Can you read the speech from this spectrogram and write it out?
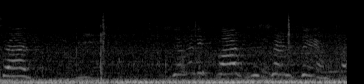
said. 75% there.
